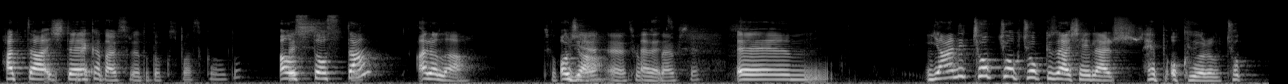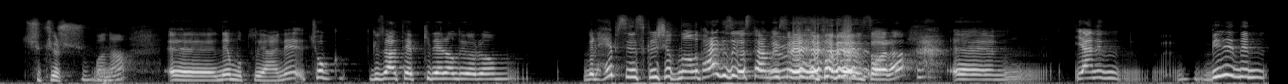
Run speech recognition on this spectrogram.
Hatta işte Ne kadar sürede 9 baskı oldu? Ağustos'tan Aralık'a. Çok Ocağı. iyi. Evet çok Evet. güzel bir şey. Ee, yani çok çok çok güzel şeyler hep okuyorum. Çok şükür bana. Ee, ne mutlu yani. Çok güzel tepkiler alıyorum. Böyle hepsini screenshot'ını alıp herkese göstermesine Evet. utanıyorum sonra. Ee, yani birinin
